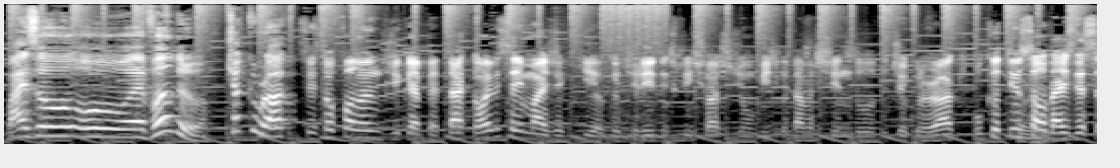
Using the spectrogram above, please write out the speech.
Mas o, o Evandro, Chuck Rock. Vocês estão falando de Cap Attack, olha essa imagem aqui, ó, que eu tirei do screenshot de um vídeo que eu tava assistindo do, do Chuck Rock. O que eu tenho saudade dessa.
